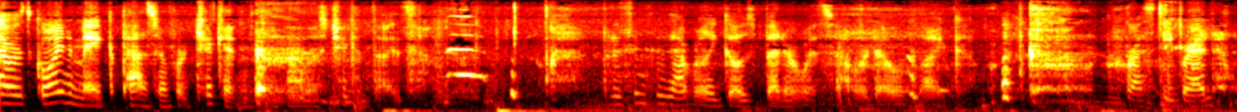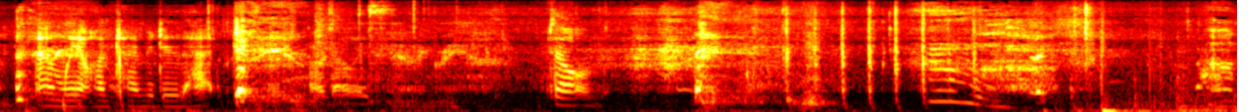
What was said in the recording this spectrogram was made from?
I was going to make Passover chicken, all those chicken thighs. But I think that that really goes better with sourdough, like crusty bread, and we don't have time to do that. Sourdough is so. Um,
